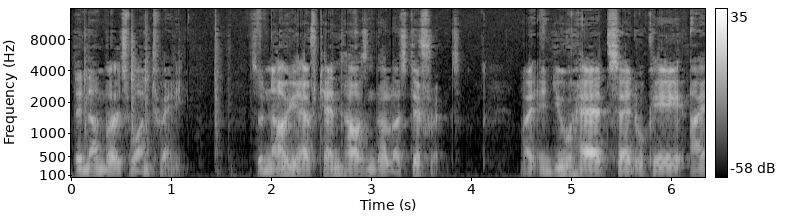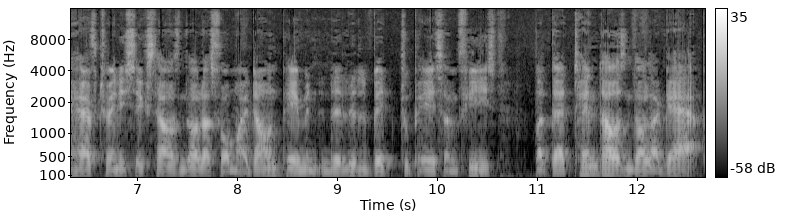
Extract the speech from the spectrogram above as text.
the number is 120. So now you have $10,000 difference right? And you had said, okay, I have twenty-six thousand dollars for my down payment and a little bit to pay some fees, but that ten thousand dollar gap,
